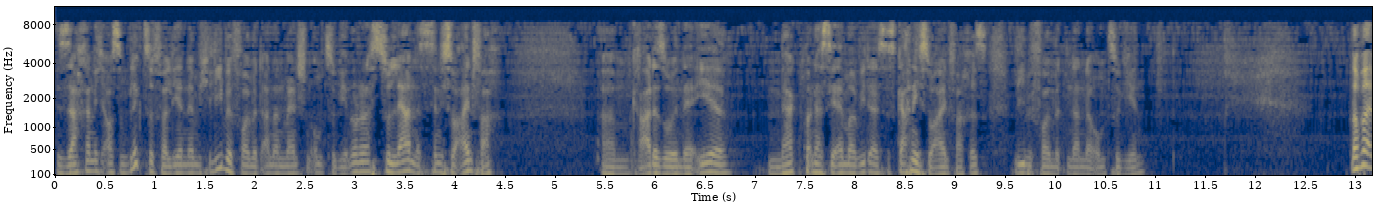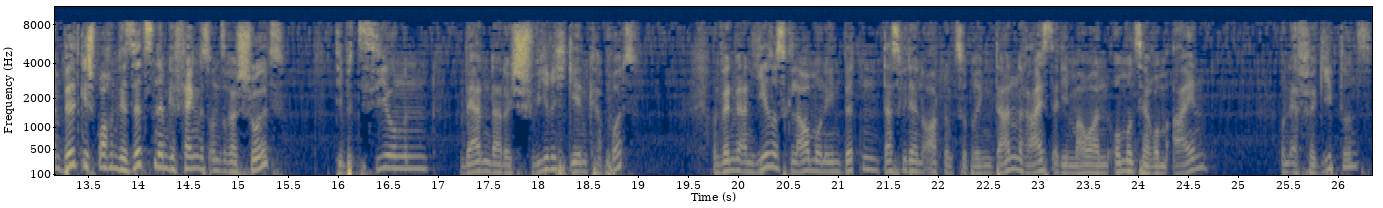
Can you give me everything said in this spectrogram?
Sache nicht aus dem Blick zu verlieren, nämlich liebevoll mit anderen Menschen umzugehen oder das zu lernen. Das ist ja nicht so einfach. Ähm, Gerade so in der Ehe merkt man das ja immer wieder, dass es gar nicht so einfach ist, liebevoll miteinander umzugehen. Nochmal im Bild gesprochen, wir sitzen im Gefängnis unserer Schuld. Die Beziehungen werden dadurch schwierig, gehen kaputt. Und wenn wir an Jesus glauben und ihn bitten, das wieder in Ordnung zu bringen, dann reißt er die Mauern um uns herum ein und er vergibt uns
